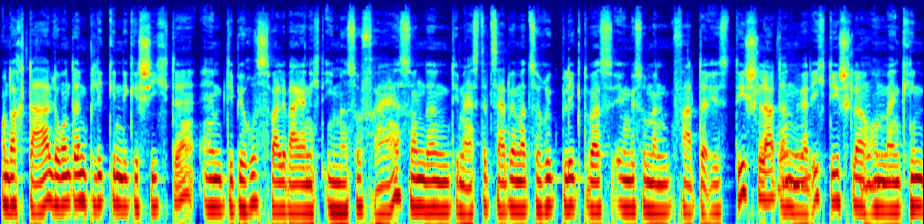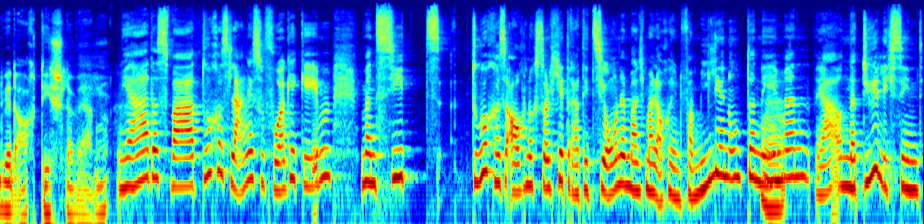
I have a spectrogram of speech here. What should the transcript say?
Und auch da lohnt ein Blick in die Geschichte. Ähm, die Berufswahl war ja nicht immer so frei, sondern die meiste Zeit, wenn man zurückblickt, war es irgendwie so, mein Vater ist Tischler, dann mhm. werde ich Tischler mhm. und mein Kind wird auch Tischler werden. Ja, das war durchaus lange so vorgegeben. Man sieht durchaus auch noch solche Traditionen, manchmal auch in Familienunternehmen. Mhm. Ja, und natürlich sind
